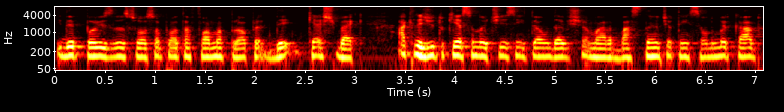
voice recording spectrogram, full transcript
e depois lançou a sua plataforma própria de cashback. Acredito que essa notícia então deve chamar bastante atenção no mercado.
